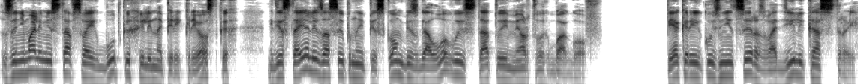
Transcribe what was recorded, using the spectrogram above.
занимали места в своих будках или на перекрестках, где стояли засыпанные песком безголовые статуи мертвых богов. Пекари и кузнецы разводили костры.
